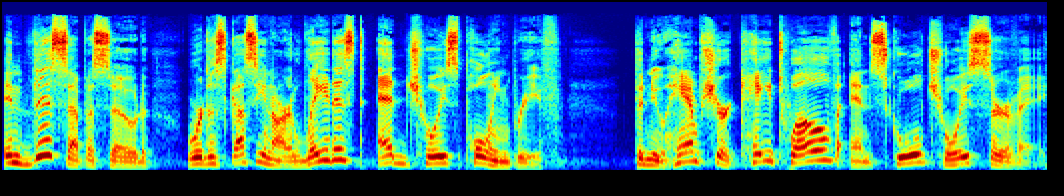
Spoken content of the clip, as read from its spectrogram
In this episode, we're discussing our latest EdChoice polling brief, the New Hampshire K 12 and School Choice Survey.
